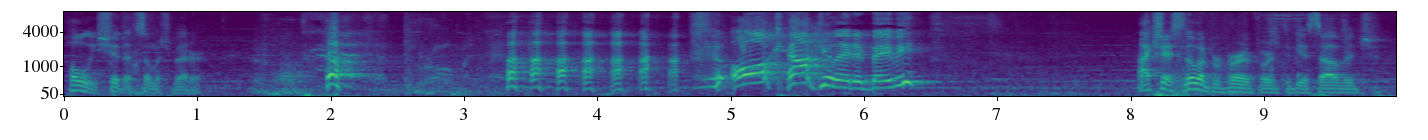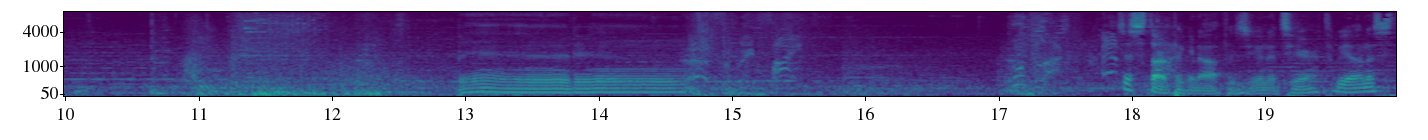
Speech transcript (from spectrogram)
Holy shit, that's so much better. All calculated, baby. Actually, I still would prefer it for it to be a salvage. Just start picking off his units here, to be honest.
